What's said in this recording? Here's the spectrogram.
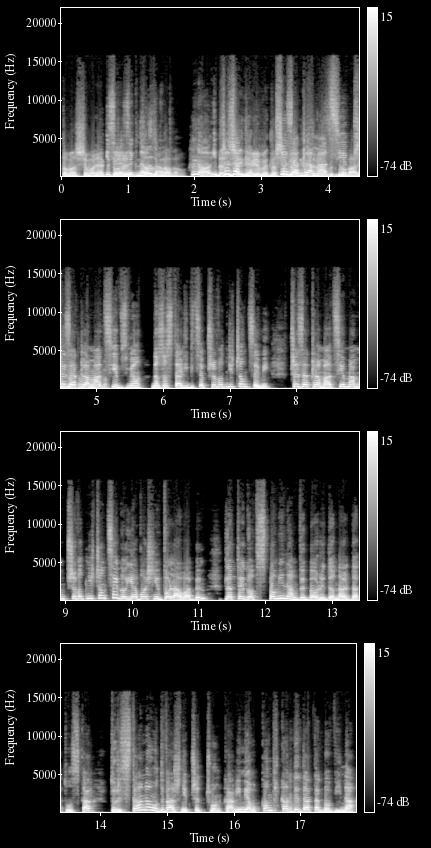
Tomasz Siemoniak, I zrezygnował. zrezygnował. no i Do przez, dzisiaj nie akla- wiemy, przez aklamację, przez tak aklamację zwią- no zostali wiceprzewodniczącymi. Przez aklamację mamy przewodniczącego. Ja właśnie wolałabym, dlatego wspominam wybory Donalda Tuska, który stanął odważnie przed członkami, miał kontrkandydata Gowina,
